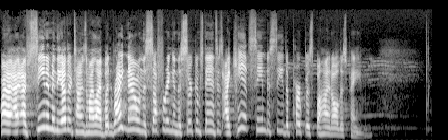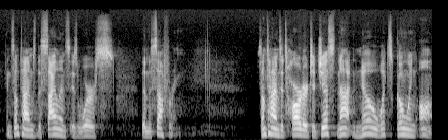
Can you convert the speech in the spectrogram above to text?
Right, I, have seen Him in the other times of my life, but right now in the suffering and the circumstances, I can't seem to see the purpose behind all this pain. And sometimes the silence is worse than the suffering. Sometimes it's harder to just not know what's going on.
